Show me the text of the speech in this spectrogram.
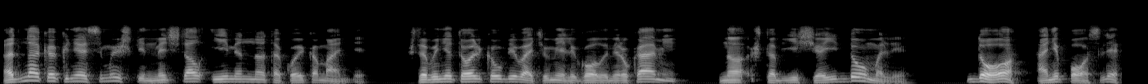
Однако князь Мышкин мечтал именно о такой команде, чтобы не только убивать умели голыми руками, но чтобы еще и думали. До, а не после.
